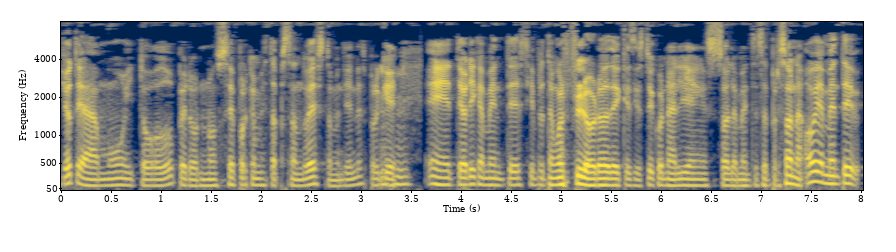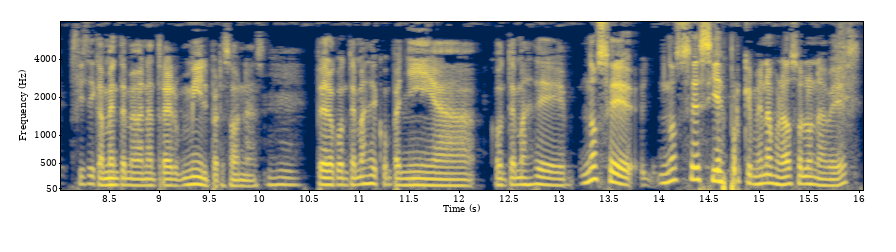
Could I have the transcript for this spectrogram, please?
Yo te amo y todo, pero no sé por qué me está pasando esto, ¿me entiendes? Porque eh, teóricamente siempre tengo el floro de que si estoy con alguien es solamente esa persona. Obviamente, físicamente me van a traer mil personas, pero con temas de compañía, con temas de... No sé, no sé si es porque me he enamorado solo una vez.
